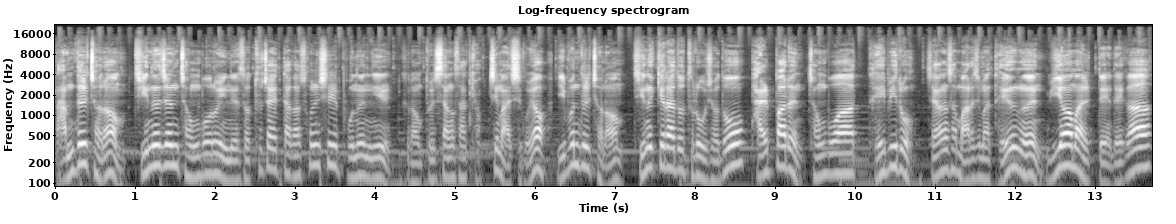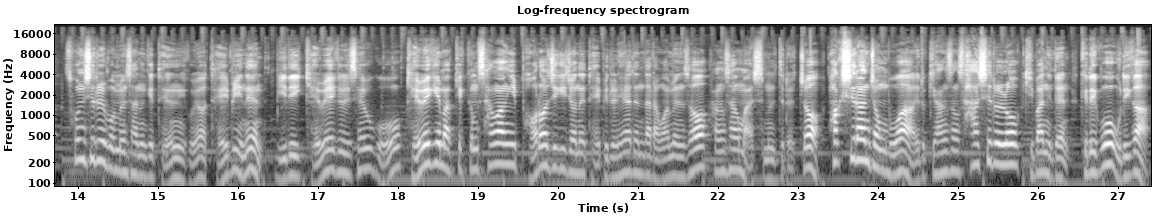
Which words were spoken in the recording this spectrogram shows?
남들처럼 뒤늦은 정보로 인해서 투자했다가 손실 보는 일 그런 불상사 겪지 마시고요. 이분들처럼 뒤늦게라도 들어오셔도 발빠른 정보와 대비로 제가 항상 말하지만 대응은 위험할 때 내가 손실을 보면서 하는 게 대응이고요. 대비는 미리 계획을 세우고 계획에 맞게끔 상황이 벌어지기 전에 대비를 해야 된다라고 하면서 항상 말씀을 드렸죠. 확실한 정보와 이렇게 항상 사실로 기반이 된 그리고 우리가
